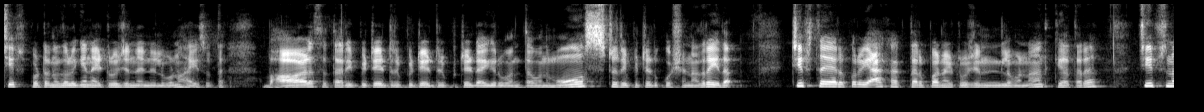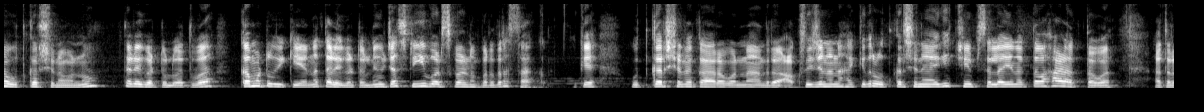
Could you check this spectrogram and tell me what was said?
ಚಿಪ್ಸ್ ಪೊಟ್ಟಣದೊಳಗೆ ನೈಟ್ರೋಜನ್ ಅನಿಲವನ್ನು ಹಾಯಿಸುತ್ತಾ ಭಾಳ ಸತ ರಿಪೀಟೆಡ್ ರಿಪೀಟೆಡ್ ರಿಪೀಟೆಡ್ ಆಗಿರುವಂಥ ಒಂದು ಮೋಸ್ಟ್ ರಿಪೀಟೆಡ್ ಕ್ವಶನ್ ಆದರೆ ಇದೆ. ಚಿಪ್ಸ್ ತಯಾರಕರು ಯಾಕೆ ಹಾಕ್ತಾರಪ್ಪ ನೈಟ್ರೋಜನ್ ಅನಿಲವನ್ನು ಅಂತ ಕೇಳ್ತಾರೆ. ಚಿಪ್ಸ್ನ ಉತ್ಕರ್ಷಣವನ್ನು ತಡೆಗಟ್ಟಲು ಅಥವಾ ಕಮಟುವಿಕೆಯನ್ನು ತಡೆಗಟ್ಟಲು ನೀವು ಜಸ್ಟ್ ಈ ವರ್ಡ್ಸ್ಗಳನ್ನ ಬರೆದ್ರೆ ಸಾಕು ಓಕೆ ಉತ್ಕರ್ಷಣಕಾರವನ್ನು ಅಂದ್ರೆ ಆಕ್ಸಿಜನನ್ನು ಹಾಕಿದರೆ ಉತ್ಕರ್ಷಣೆ ಆಗಿ ಚಿಪ್ಸ್ ಎಲ್ಲ ಏನಾಗ್ತವೆ, ಹಾಳಾಗ್ತವೆ. ಅದರ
